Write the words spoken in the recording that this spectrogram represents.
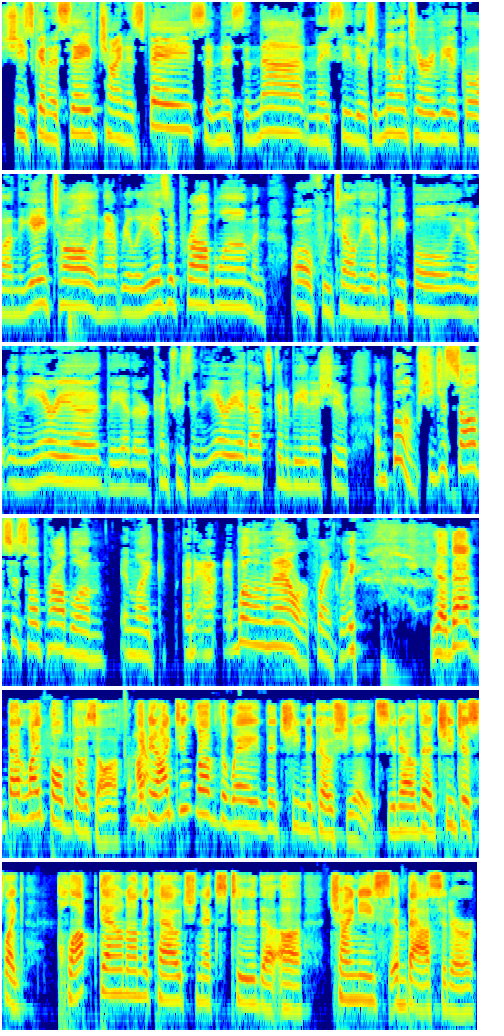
she's going to save China's face and this and that. And they see there's a military vehicle on the atoll and that really is a problem. And oh, if we tell the other people, you know, in the area, the other countries in the area, that's going to be an issue. And boom, she just solves this whole problem in like an, well, in an hour, frankly. Yeah, that that light bulb goes off. Yeah. I mean, I do love the way that she negotiates. You know, that she just like plopped down on the couch next to the uh, Chinese ambassador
